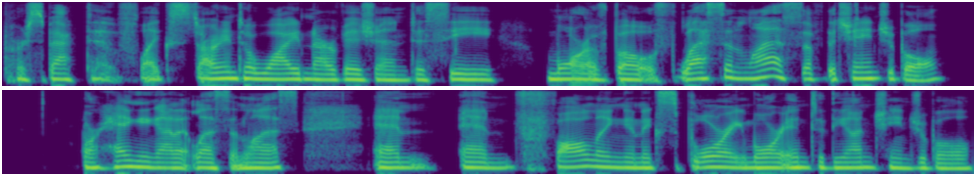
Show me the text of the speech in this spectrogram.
perspective, like starting to widen our vision to see more of both, less and less of the changeable or hanging on it less and less and and falling and exploring more into the unchangeable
